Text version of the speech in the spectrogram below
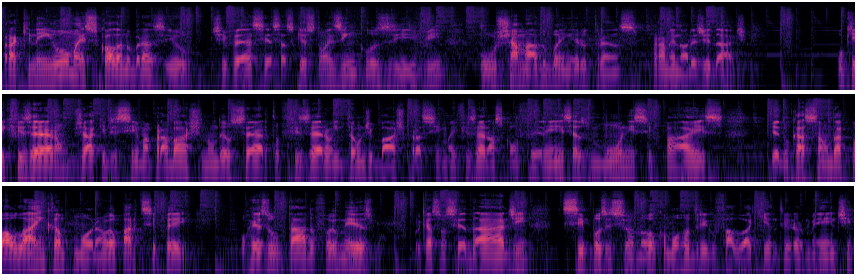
para que nenhuma escola no Brasil tivesse essas questões, inclusive o chamado banheiro trans para menores de idade. O que, que fizeram? Já que de cima para baixo não deu certo, fizeram então de baixo para cima. E fizeram as conferências municipais de educação, da qual lá em Campo Mourão eu participei. O resultado foi o mesmo, porque a sociedade se posicionou, como o Rodrigo falou aqui anteriormente.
